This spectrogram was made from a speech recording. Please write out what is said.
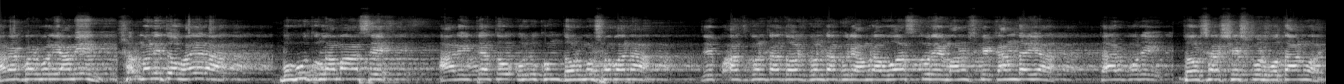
আর একবার বলি আমিন। সম্মানিত ভাইয়েরা, বহুত উলামা আছে, আর এটা তো ওইরকম ধর্মসভা না যে পাঁচ ঘণ্টা, দশ ঘণ্টা করে আমরা ওয়াজ করে মানুষকে কান্দাইয়া তারপরে জলসা শেষ করব তা নয়।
